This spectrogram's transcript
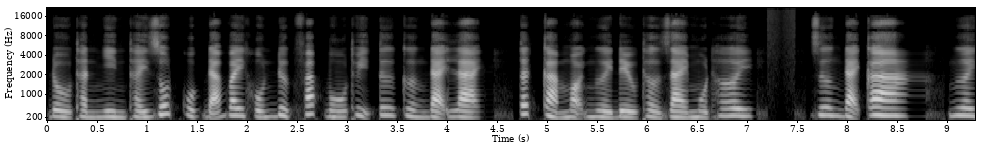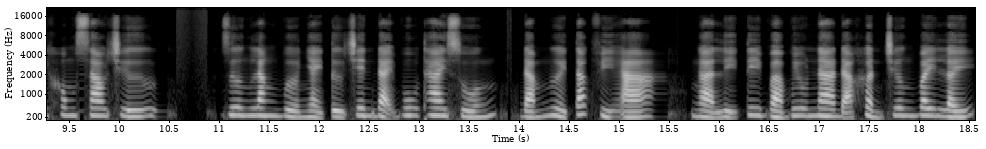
Đồ thần nhìn thấy rốt cuộc đã vây khốn được pháp bố thủy tư cường đại lại. Tất cả mọi người đều thở dài một hơi. Dương đại ca, ngươi không sao chứ? Dương Lăng vừa nhảy từ trên đại vu thai xuống, đám người tác phỉ á, ngả lý ti và Vilna đã khẩn trương vây lấy,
